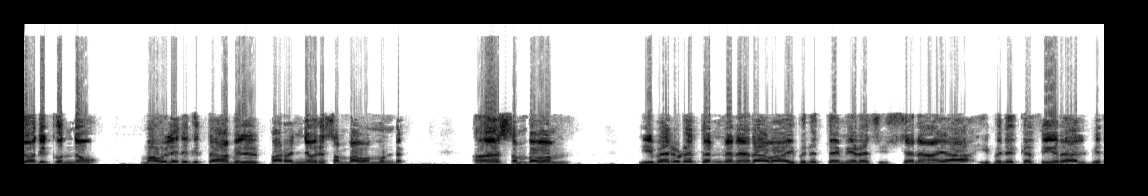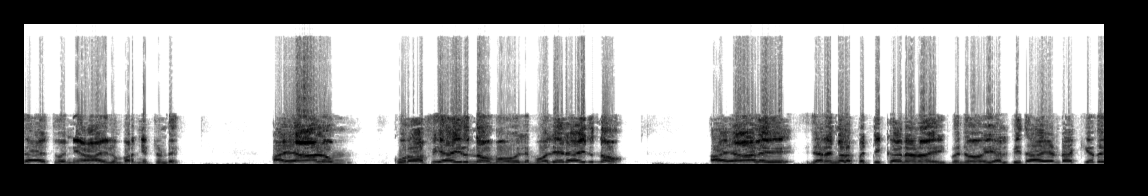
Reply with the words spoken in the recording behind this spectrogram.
ചോദിക്കുന്നു മൗലിദ് കിതാബിൽ പറഞ്ഞ ഒരു സംഭവമുണ്ട്. ആ സംഭവം ഇവരുടെ തന്നെ നേതാവായ ഇബിന് തേമിയുടെ ശിഷ്യനായ ഇബിന് കസീർ അൽബിദായത്ത് വന്യായാലും പറഞ്ഞിട്ടുണ്ട്. അയാളും ഖുറാഫി ആയിരുന്നോ? മൗല മൗലിയരായിരുന്നോ? അയാൾ ജനങ്ങളെ പറ്റിക്കാനാണ് ഇബിനോ അൽബിദായ ഉണ്ടാക്കിയത്.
